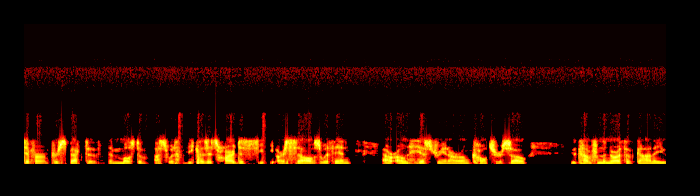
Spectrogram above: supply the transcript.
different perspective than most of us would have because it's hard to see ourselves within our own history and our own culture. So you come from the north of Ghana, you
